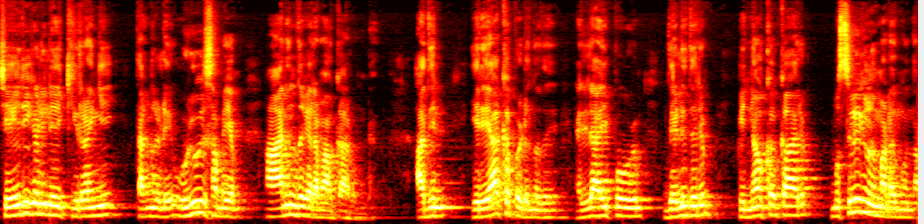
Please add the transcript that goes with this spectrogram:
ചേരികളിലേക്ക് ഇറങ്ങി തങ്ങളുടെ ഒഴിവു സമയം ആനന്ദകരമാക്കാറുണ്ട്. അതിൽ ഇരയാക്കപ്പെടുന്നത് എല്ലായ്പ്പോഴും ദളിതരും പിന്നോക്കക്കാരും മുസ്ലിങ്ങളും അടങ്ങുന്ന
